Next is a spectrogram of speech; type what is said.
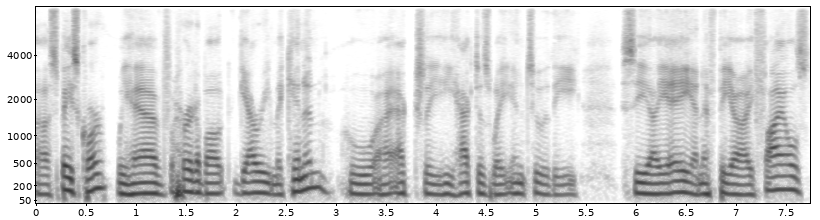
uh, Space Corps. We have heard about Gary McKinnon, who uh, actually he hacked his way into the CIA and FBI files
